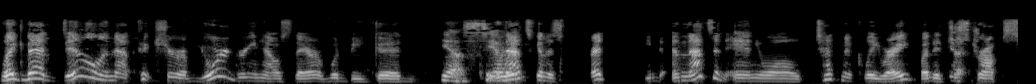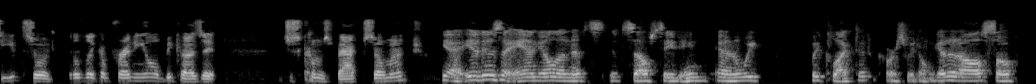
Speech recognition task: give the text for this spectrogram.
Like that dill in that picture of your greenhouse there would be good. Yes. Yeah. And that's going to and that's an annual technically, right? But it just yes. drops seeds. So it feels like a perennial because it, just comes back so much? Yeah, it is an annual and it's it's self seeding and we we collect it. Of course, we don't get it all, so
